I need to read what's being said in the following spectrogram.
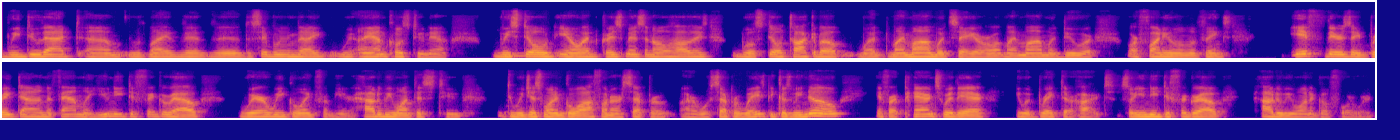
We do that um, with my the, the the sibling that I I am close to now. We mm-hmm. still, you know, at Christmas and all holidays, we'll still talk about what my mom would say or what my mom would do or or funny little things. If there's a breakdown in the family, you need to figure out where are we going from here? How do we want this to do we just want to go off on our separate our separate ways because we know if our parents were there it would break their hearts so you need to figure out how do we want to go forward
